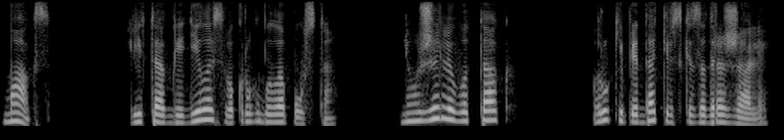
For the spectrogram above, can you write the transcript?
«Макс!» Рита огляделась, вокруг было пусто. «Неужели вот так?» Руки предательски задрожали.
